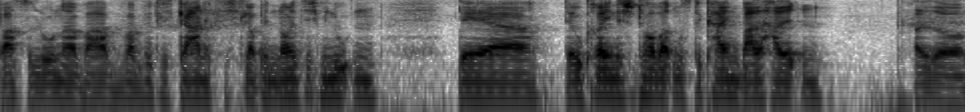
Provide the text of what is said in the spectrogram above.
Barcelona war, war wirklich gar nichts. Ich glaube, in 90 Minuten der, der ukrainische Torwart musste keinen Ball halten. Also.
